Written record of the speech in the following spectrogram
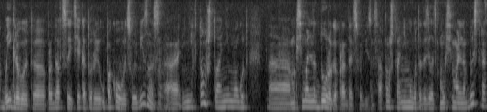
выигрывают продавцы, те, которые упаковывают свой бизнес, uh-huh. не в том, что они могут а, максимально дорого продать свой бизнес, а в том, что они могут это сделать максимально быстро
